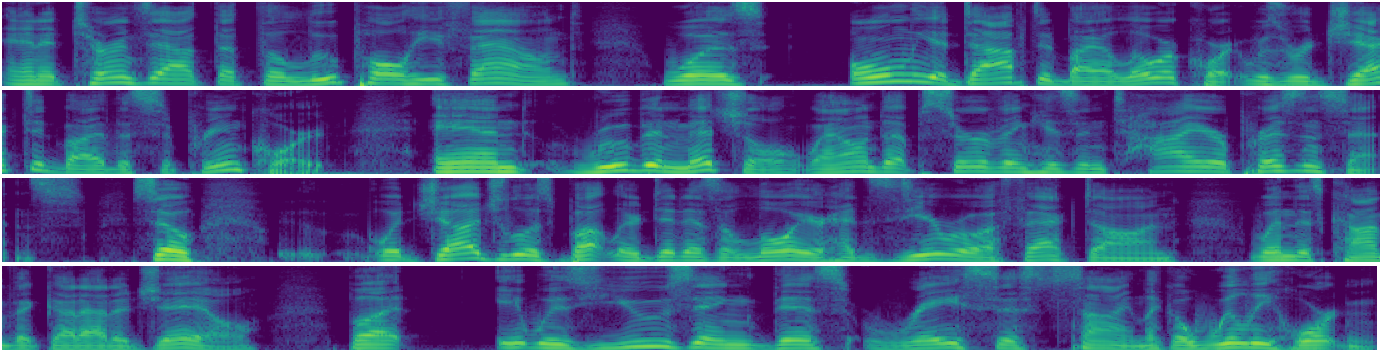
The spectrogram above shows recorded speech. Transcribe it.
And it turns out that the loophole he found was only adopted by a lower court. Was rejected by the Supreme Court. And Reuben Mitchell wound up serving his entire prison sentence. So, what Judge Louis Butler did as a lawyer had zero effect on when this convict got out of jail, but it was using this racist sign, like a Willie Horton.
